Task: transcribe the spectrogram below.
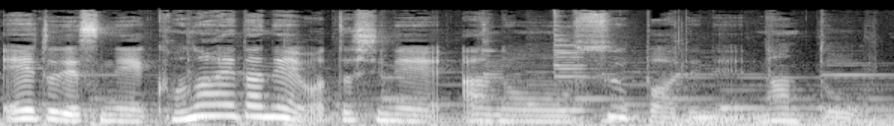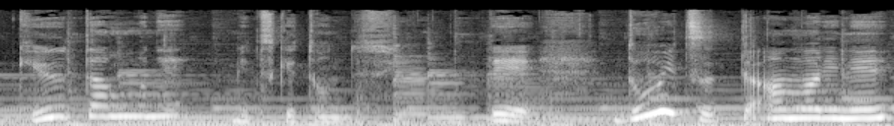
えーとですねこの間ね私ねあのスーパーでねなんと牛タンをね見つけたんですよ。でドイツってあんまりね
